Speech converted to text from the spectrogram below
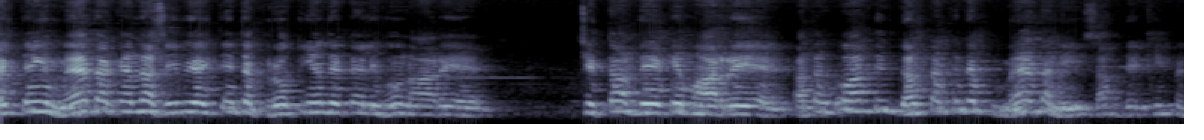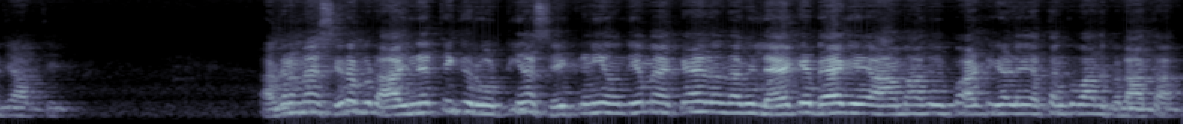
ਅੱਜ ਤਾਈਂ, ਮੈਂ ਤਾਂ ਕਹਿੰਦਾ ਸੀ ਵੀ ਅੱਜ ਤਾਈਂ ਤੇ ਫਰੋਤੀਆਂ ਦੇ ਟੈਲੀਫੋਨ ਆ ਰਹੇ ਹੈ, ਚਿੱਟਾ ਦੇ ਕੇ ਮਾਰ ਰਹੇ ਹੈ। ਆਤੰਕਵਾਦ ਦੀ ਗੱਲ ਤਾਂ ਕਿਤੇ ਮੈਂ ਤਾਂ ਨਹੀਂ, ਸਭ ਦੇਖੀ ਪੰਜਾਬ 'ਚ। ਅਗਰ ਮੈਂ ਸਿਰਫ ਰਾਜਨੀਤਿਕ ਰੋਟੀਆਂ ਸੇਕਣੀਆਂ ਹੁੰਦੀਆਂ, ਮੈਂ ਕਹਿ ਦਿੰਦਾ ਵੀ ਲੈ ਕੇ ਬਹਿ ਗਏ ਆਮ ਆਦਮੀ ਪਾਰਟੀ ਵਾਲੇ ਆਤੰਕਵਾਦ ਫੈਲਾਤਾ।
